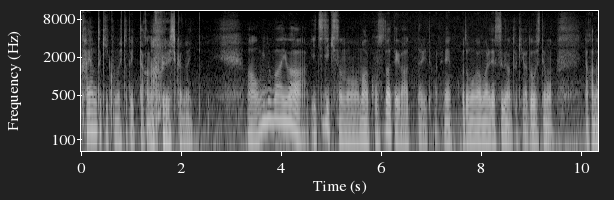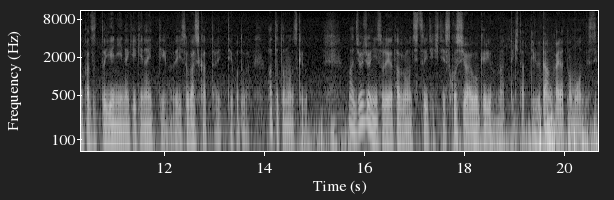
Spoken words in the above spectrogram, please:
回あの時この人と行ったかなぐらいしかないってまあおみの場合は一時期そのまあ子育てがあったりとかでね子供が生まれてすぐの時はどうしてもなかなかずっと家にいなきゃいけないっていうので忙しかったりっていうことがあったと思うんですけどまあ徐々にそれが多分落ち着いてきて少しは動けるようになってきたっていう段階だと思うんですよ。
